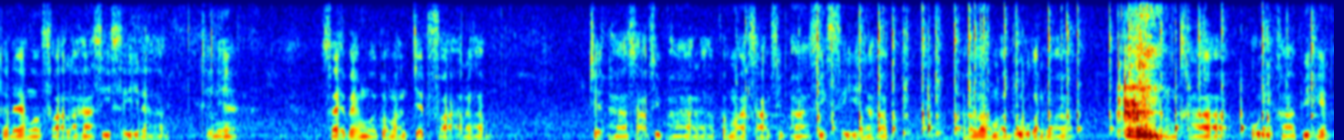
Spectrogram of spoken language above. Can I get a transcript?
แสดงว่าฝาละห้าซีซีนะครับ ทีเนี้ยใส่ไปหมดประมาณ 7 ฝานะครับ 7 5 35 นะครับ ประมาณ 35ซีซีนะครับ แล้วเรามาดูกันว่า ค่าปุ๋ยค่า pH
